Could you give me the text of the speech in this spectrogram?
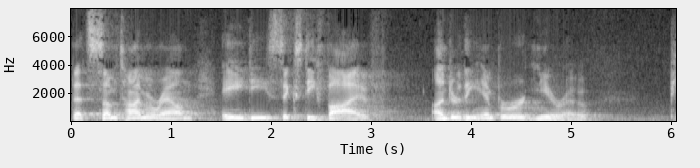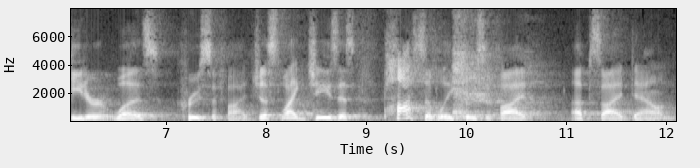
that sometime around AD 65, under the Emperor Nero, Peter was crucified, just like Jesus, possibly crucified upside down.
